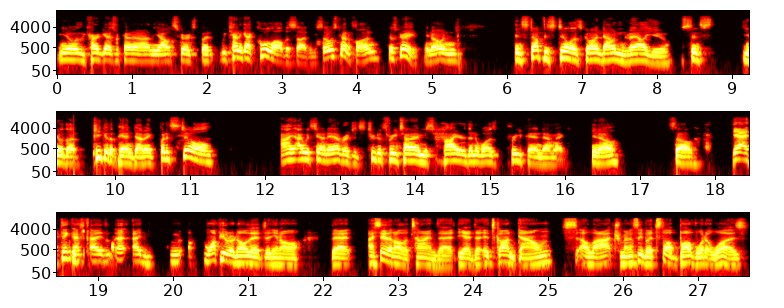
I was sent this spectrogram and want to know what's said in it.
you know, the card guys were kind of on the outskirts, but we kind of got cool all of a sudden. So it was kind of fun. It was great, you know, and, and stuff is still has gone down in value since, you know, the peak of the pandemic, but it's still, I, I would say on average, it's two to three times higher than it was pre-pandemic, you know? So Yeah, I think I, I I want people to know that you know that I say that all the time. That yeah, that it's gone down a lot tremendously, but it's still above what it was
